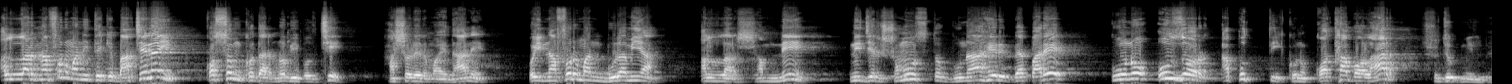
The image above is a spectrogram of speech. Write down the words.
আল্লাহর নাফরমানি থেকে বাঁচে নাই, কসম খোদার নবী বলছে হাসরের ময়দানে ওই নাফরমান বুড়া মিয়া আল্লাহর সামনে নিজের সমস্ত গুনাহের ব্যাপারে কোনো উজর, আপত্তি, কোনো কথা বলার সুযোগ মিলবে।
